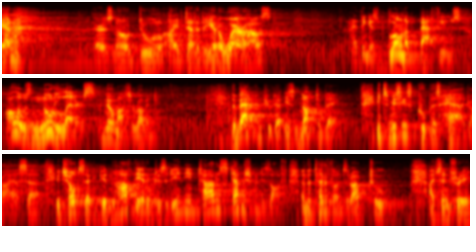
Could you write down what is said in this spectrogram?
Again. There's no dual identity in a warehouse. I think it's blown a bat fuse. All those noodle letters. No, Master Robin. The Bat computer is not to blame. It's Mrs. Cooper's hair dryer, sir. It short circuited, and half the electricity in the entire establishment is off, and the telephones are out too. I've sent for a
